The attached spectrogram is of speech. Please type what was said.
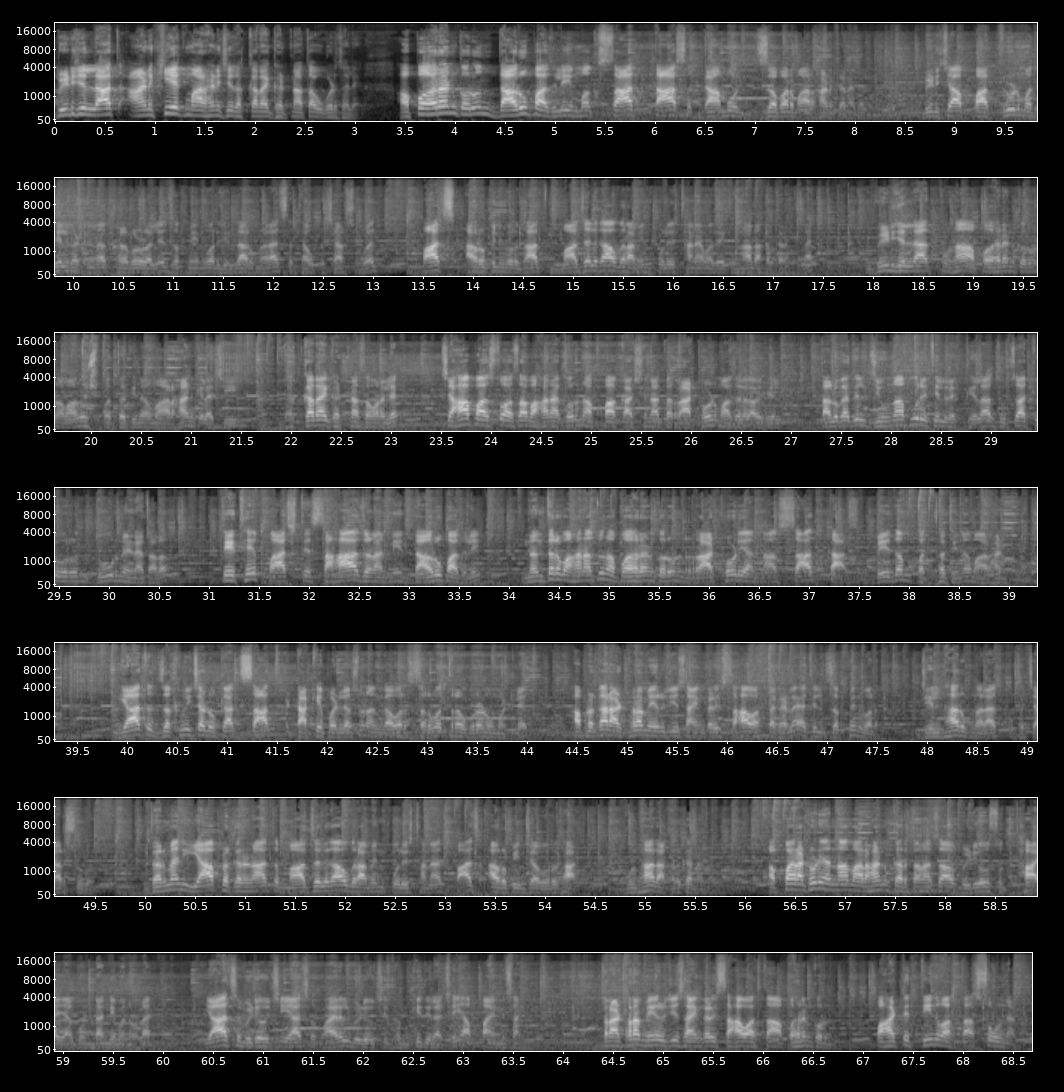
बीड जिल्ह्यात आणखी एक मारहाणीची धक्कादायक घटना आता उघड झाली अपहरण करून दारू पाजली मग सात तास डांबून जबर मारहाण करण्यात आली. बीडच्या पात्रूडमधील घटनेनं खळबळ उडाली. जखमींवर जिल्हा रुग्णालयात सध्या उपचार सुरू आहेत. पाच आरोपींविरोधात माजलगाव ग्रामीण पोलीस ठाण्यामध्ये गुन्हा दाखल करण्यात आला आहे. बीड जिल्ह्यात पुन्हा अपहरण करून अमानुष पद्धतीनं मारहाण केल्याची धक्कादायक घटना समोर आली चहा पाजतो असा बहाणा करून अप्पा काशीनाथ राठोड माजलगाव येथील तालुक्यातील जीवनापूर येथील व्यक्तीला दुचाकीवरून दूर नेण्यात आलं. तेथे पाच ते सहा जणांनी दारू पाजली. नंतर वाहनातून अपहरण करून राठोड यांना सात तास बेदम पद्धतीनं मारहाण केली. यात जखमीच्या डोक्यात सात टाके पडले असून अंगावर सर्वत्र व्रण उमटलेत. हा प्रकार अठरा मे रोजी सायंकाळी सहा वाजता घडला. यातील जखमींवर जिल्हा रुग्णालयात उपचार सुरू. आहेत दरम्यान या प्रकरणात माजलगाव ग्रामीण पोलीस ठाण्यात पाच आरोपींच्या विरोधात गुन्हा दाखल करण्यात आला. अप्पा राठोड यांना मारहाण करतानाचा व्हिडिओ सुद्धा या गुंडांनी बनवला आहे याच व्हिडिओची याच व्हायरल व्हिडिओची धमकी दिल्याचेही अप्पा यांनी सांगितले. तर अठरा मे रोजी सायंकाळी सहा वाजता अपहरण करून पहाटे तीन वाजता सोडण्यात आलं.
